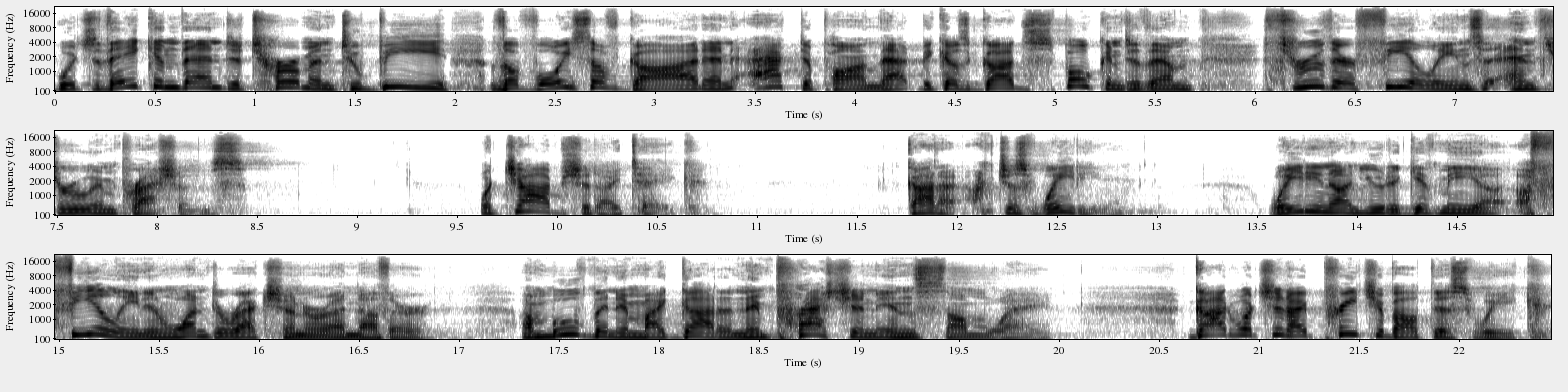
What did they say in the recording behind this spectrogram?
which they can then determine to be the voice of God and act upon that because God's spoken to them through their feelings and through impressions. What job should I take? God, I'm just waiting, waiting on you to give me a, feeling in one direction or another, a movement in my gut, an impression in some way. God, what should I preach about this week?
